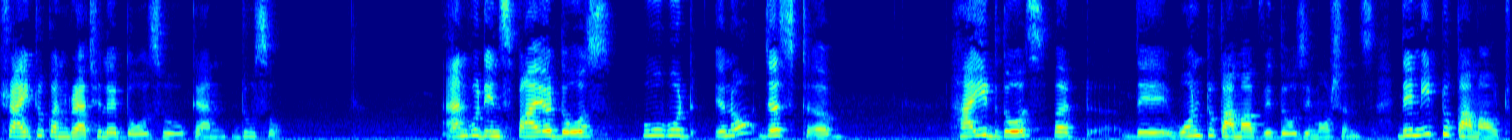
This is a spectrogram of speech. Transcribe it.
try to congratulate those who can do so. and would inspire those who would you know just uh, hide those but they want to come up with those emotions. They need to come out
